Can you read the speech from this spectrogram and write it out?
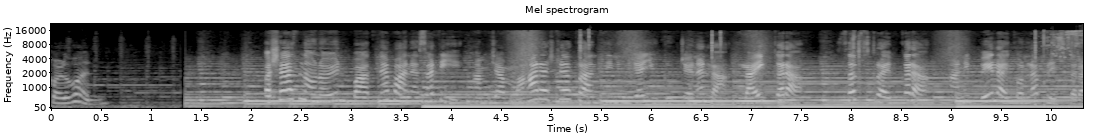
कळवण. अशाच नवनवीन बातम्या पाहण्यासाठी आमच्या महाराष्ट्र क्रांती न्यूज या यूट्यूब चॅनलला लाईक करा सबस्क्राईब करा आणि बेल आयकॉनला प्रेस करा.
